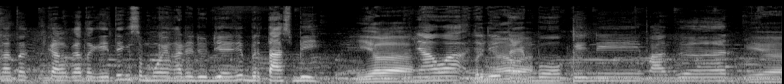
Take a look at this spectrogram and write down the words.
kata kalau kata Kiting semua yang ada di dunia ini bertasbih Iyalah. bernyawa jadi Bernyawa. tembok ini pagar Iya.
